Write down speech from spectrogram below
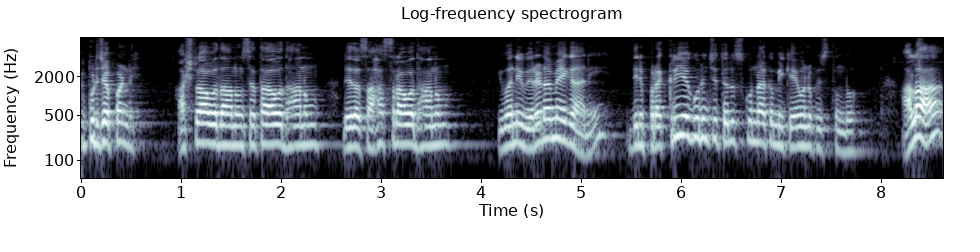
ఇప్పుడు చెప్పండి అష్టావధానం శతావధానం లేదా సహస్రావధానం ఇవన్నీ వినడమే కానీ దీని ప్రక్రియ గురించి తెలుసుకున్నాక మీకు ఏమనిపిస్తుందో అలా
